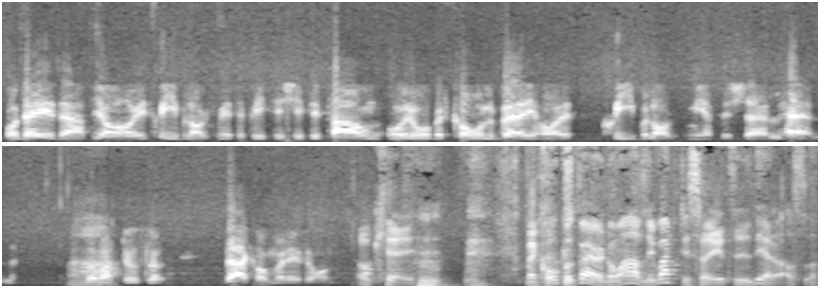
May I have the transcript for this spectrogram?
och det är ju det att jag har ett skivbolag som heter Pretty Shitty Town och Robert Kolberg har ett skivbolag som heter Shell Hell. Då vart det att slå, där kommer det ifrån. Okej. Men Coxbear, de har aldrig varit i Sverige tidigare alltså?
